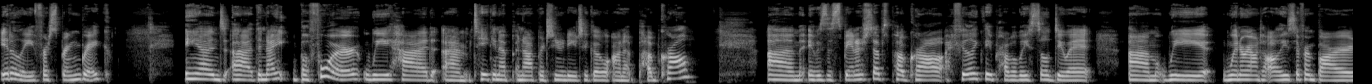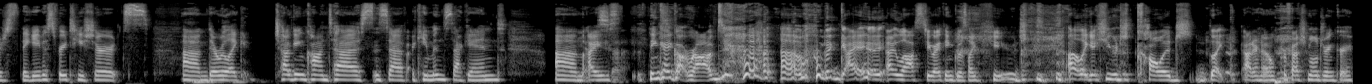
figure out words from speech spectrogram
Italy for spring break. And uh, the night before, we had um, taken up an opportunity to go on a pub crawl. Um, it was the Spanish Steps pub crawl. I feel like they probably still do it. Um, we went around to all these different bars. They gave us free T-shirts. Um, there were like chugging contests and stuff. I came in second. Um, I think I got robbed. um, the guy I, I lost to, I think, was like huge, uh, like a huge college, like I don't know, professional drinker.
